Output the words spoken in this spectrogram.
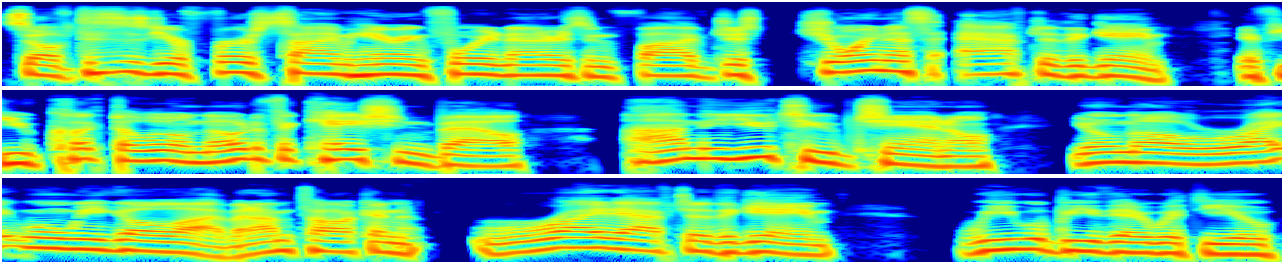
So if this is your first time hearing 49ers in 5, just join us after the game. If you click the little notification bell on the YouTube channel, you'll know right when we go live. And I'm talking right after the game. We will be there with you,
